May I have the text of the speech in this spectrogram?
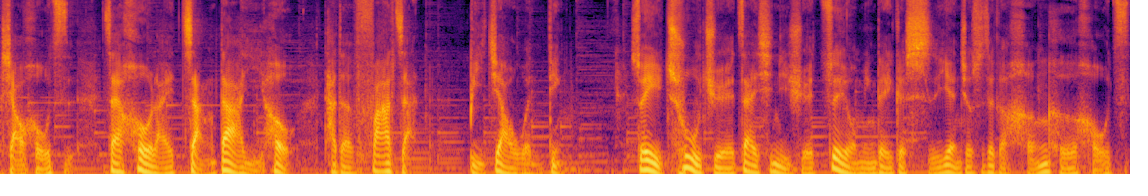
小猴子在后来长大以后，它的发展比较稳定。所以，触觉在心理学最有名的一个实验就是这个恒河猴子。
